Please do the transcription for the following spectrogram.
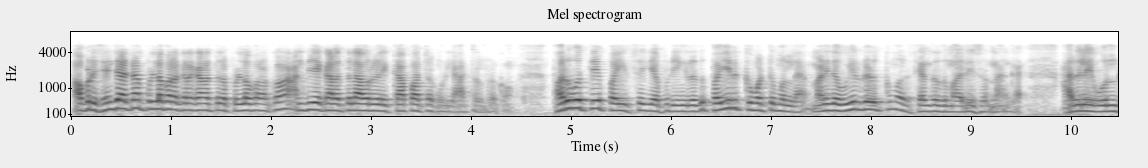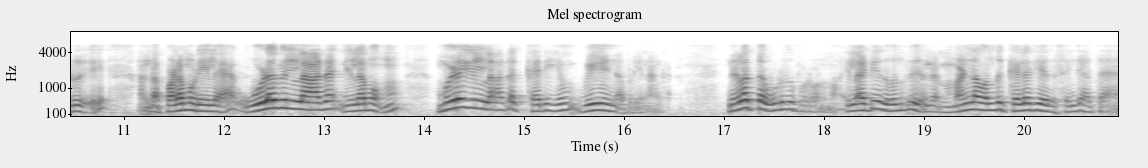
அப்படி செஞ்சால் தான் பிள்ளை பிறக்கிற காலத்தில் பிள்ளை பிறக்கும். அந்திய காலத்தில் அவர்களை காப்பாற்றக்கூடிய ஆற்றல் இருக்கும். பருவத்தே பயிர் செய்ய அப்படிங்கிறது பயிருக்கு மட்டுமல்ல மனித உயிர்களுக்கும் அது சேர்ந்தது மாதிரி சொன்னாங்க. அதில் ஒன்று அந்த பழமொழியில் உழவில்லாத நிலமும் முளையில்லாத கரியும் வீண் அப்படின்னாங்க. நிலத்தை உழுது போடணுமா இல்லாட்டி இது வந்து அந்த மண்ணை வந்து கிளறி அது செஞ்சாதான்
